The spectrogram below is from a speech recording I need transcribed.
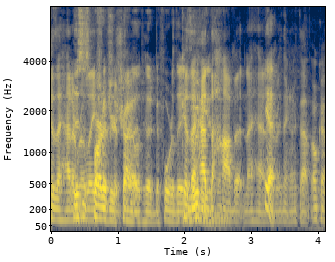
Because I had a This is part of your childhood before the because I had the made. Hobbit and I had Yeah. everything like that. Okay.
